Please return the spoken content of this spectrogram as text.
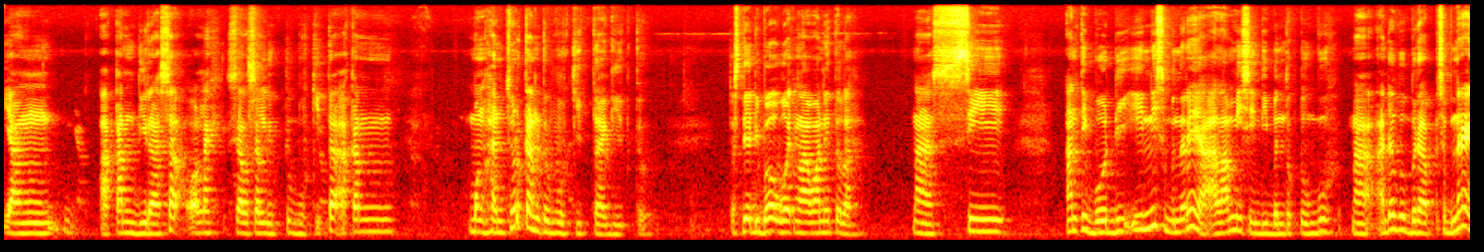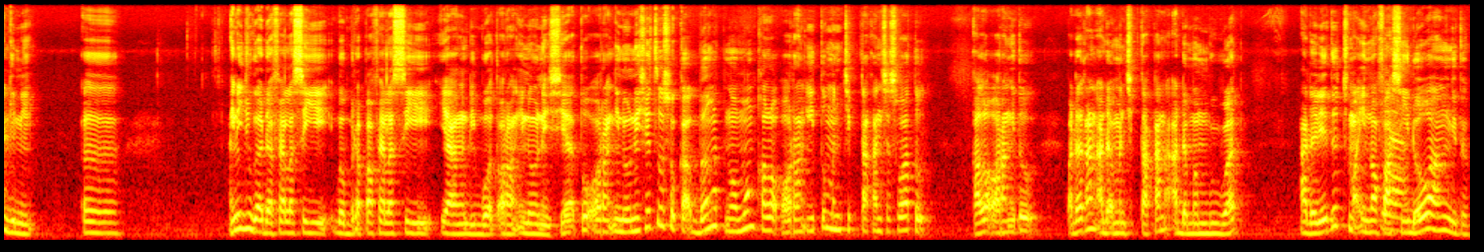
yang akan dirasa oleh sel-sel di tubuh kita akan menghancurkan tubuh kita gitu terus dia dibawa buat ngelawan itulah nah si antibody ini sebenarnya ya alami sih di bentuk tubuh. Nah, ada beberapa sebenarnya gini. eh ini juga ada fallacy beberapa fallacy yang dibuat orang Indonesia tuh orang Indonesia tuh suka banget ngomong kalau orang itu menciptakan sesuatu. Kalau orang itu padahal kan ada menciptakan, ada membuat, ada dia itu cuma inovasi Ya. doang gitu.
